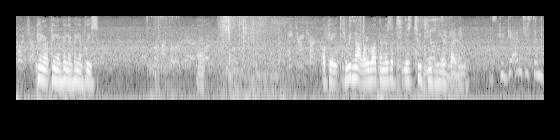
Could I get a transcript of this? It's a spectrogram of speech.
Void jump. Ping her, ping him, ping him, ping him, please. Hostile over there. Alright. Need to recharge. Okay, can we not worry about them? There's a there's two teams in here fighting. This could get interesting.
